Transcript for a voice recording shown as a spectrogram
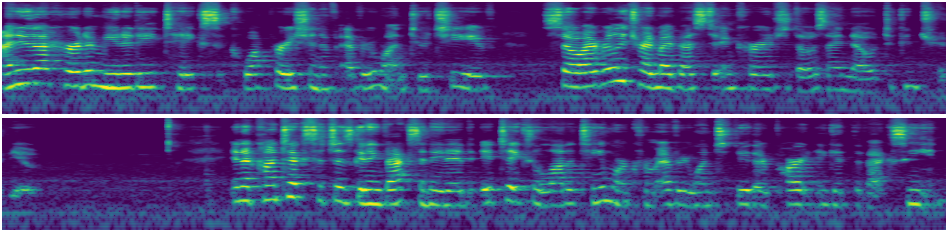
I knew that herd immunity takes cooperation of everyone to achieve, so I really tried my best to encourage those I know to contribute. In a context such as getting vaccinated, it takes a lot of teamwork from everyone to do their part and get the vaccine.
